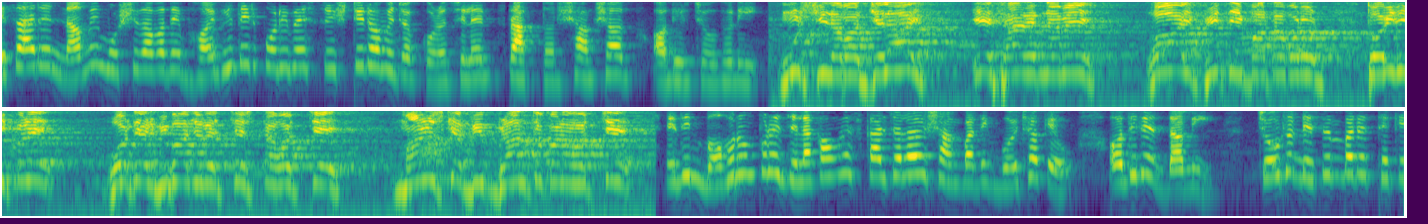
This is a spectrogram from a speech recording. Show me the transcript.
এসআইআর এর নামে মুর্শিদাবাদে ভয়ভীতির পরিবেশ সৃষ্টির অভিযোগ করেছিলেন প্রাক্তন সাংসদ অধীর চৌধুরী। মুর্শিদাবাদ জেলায় এসআইআর এর নামে ভয় ভীতি বাতাবরণ তৈরি করে ভোটের বিভাজনের চেষ্টা হচ্ছে মানুষকে বিভ্রান্ত করা হচ্ছে। এদিন বহরমপুরে জেলা কংগ্রেস কার্যালয়ে সাংবাদিক বৈঠকেও অধীরের দাবি চৌঠা ডিসেম্বরের থেকে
